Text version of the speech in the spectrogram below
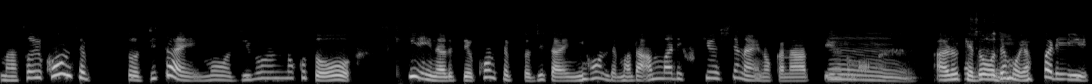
まあそういうコンセプト自体も自分のことを好きになるっていうコンセプト自体日本でまだあんまり普及してないのかなっていうのもうん。あるけど、でもやっぱり、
